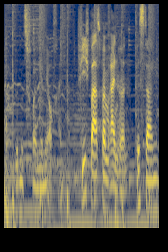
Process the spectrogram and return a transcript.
ja, würden uns freuen, wenn ihr auch reinhört. Viel Spaß beim Reinhören. Bis dann.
